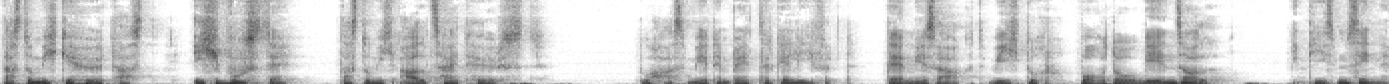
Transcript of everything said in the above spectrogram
dass du mich gehört hast. Ich wusste, dass du mich allzeit hörst. Du hast mir den Bettler geliefert, der mir sagt, wie ich durch Bordeaux gehen soll. In diesem Sinne.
